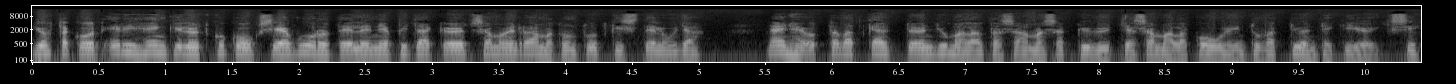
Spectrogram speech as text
Johtakoot eri henkilöt kokouksia vuorotellen ja pitäkööt samoin raamatun tutkisteluja – näin he ottavat käyttöön Jumalalta saamansa kyvyt ja samalla kouliintuvat työntekijöiksi.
